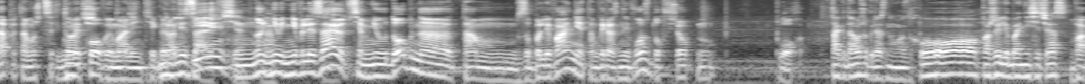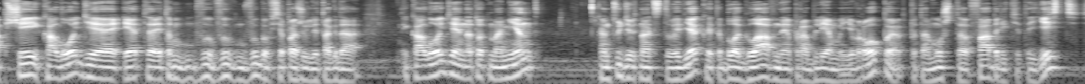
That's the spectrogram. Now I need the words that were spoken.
да, потому что средневековые точно, маленькие точно. городки все, ну, да. не, не влезают, всем неудобно, там заболевания, там грязный воздух, все ну, плохо. Тогда уже грязный воздух. О, пожили бы они сейчас. Вообще экология, это, это вы, вы, вы бы все пожили тогда экология на тот момент, к концу 19 века, это была главная проблема Европы, потому что фабрики-то есть,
